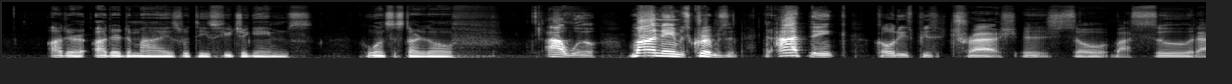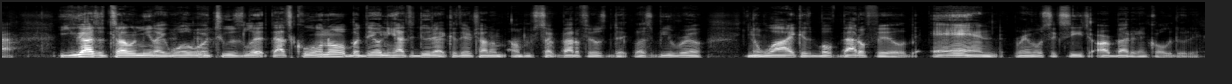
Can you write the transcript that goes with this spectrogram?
utter utter demise with these future games. Who wants to start it off? I will. My name is Crimson, and I think Cody's piece of trash is so basura. You guys are telling me like World War II is lit. That's cool and all, but they only had to do that because they're trying to um suck Battlefield's dick. Let's be real. You know why? Because both Battlefield and Rainbow Six Siege are better than Call of Duty.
